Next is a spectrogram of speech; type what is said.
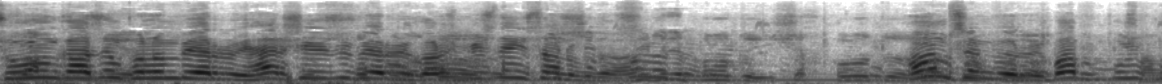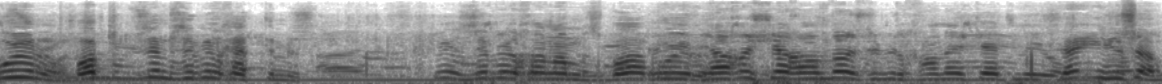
Suyun, qazın pulunu veririk. Hər şeyimizi veririk. Qardaş biz də insanıq da. zibil puludur, işıq puludur. Hamısını veririk. Bax bu, buyurun. Bax bu bizim zibil xəttimiz. Zibilxanamız. Bax buyurun. Yağış yağanda zibilxanaya getmiyor. Sən insan,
